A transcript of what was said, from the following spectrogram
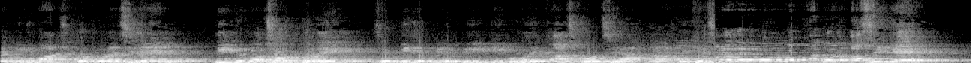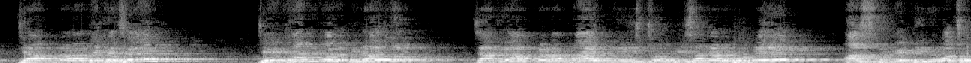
নির্বাচিত করেছিলেন তিন বছর ধরে সে বিজেপির বি টিম হয়ে কাজ করছে আপনারা দেখেছেন। আমাদের বলব ভাগরবাসীকে যে আপনারা দেখেছেন, যে এখানকার বিধায়ক যাকে আপনারা প্রায় তেইশ চব্বিশ হাজার ভোটে আজ থেকে তিন বছর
